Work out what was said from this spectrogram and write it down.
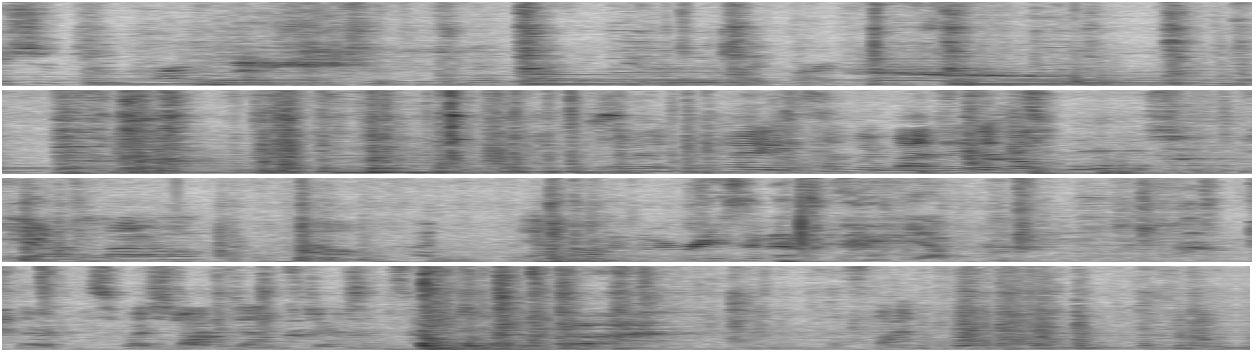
We should do carpet. I think you really like carpet. Uh, Hey, somebody might need to help. Walls. Um, I don't know how. Yeah, Raise it up. they're switched off downstairs. It's fine. That's fine.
